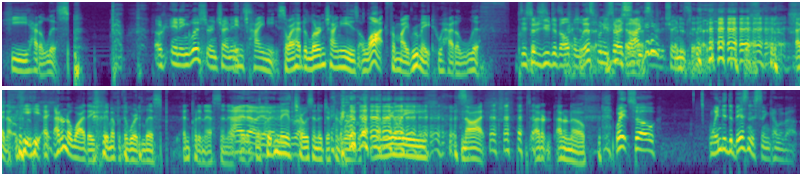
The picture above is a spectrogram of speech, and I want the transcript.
he had a lisp Okay, in English or in Chinese? in Chinese. So I had to learn Chinese a lot from my roommate who had a lisp. Did- so did you develop a lisp when you started talking? the Chinese. Say that. Yeah. I know. He, he, I, I don't know why they came up with the word lisp and put an S in it. I know, yeah, couldn't it they have rough. chosen a different word? It's really not. I don't. I don't know. Wait, so when did the business thing come about?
